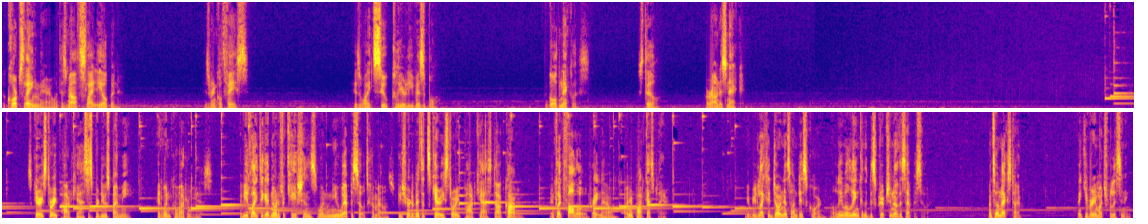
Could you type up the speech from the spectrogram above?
The corpse laying there with his mouth slightly open his wrinkled face, his white suit clearly visible, the gold necklace still around his neck. Scary Story Podcast is produced by me, Edwin Covarrubias. If you'd like to get notifications when new episodes come out, be sure to visit scarystorypodcast.com and click follow right now on your podcast player. If you'd like to join us on Discord, I'll leave a link in the description of this episode. Until next time, thank you very much for listening.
